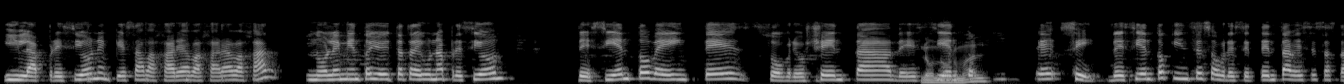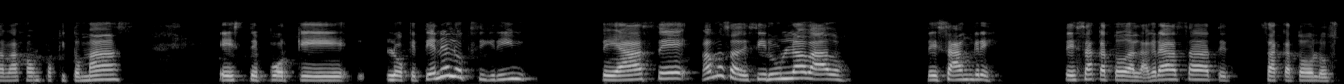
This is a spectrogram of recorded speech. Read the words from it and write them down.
y la presión empieza a bajar y a bajar, a bajar. No le miento, yo ahorita traigo una presión de 120 sobre 80, de 115, sí, de 115 sobre 70 veces hasta baja un poquito más. Este, porque lo que tiene el oxigrim te hace, vamos a decir, un lavado de sangre. Te saca toda la grasa, te saca todos los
